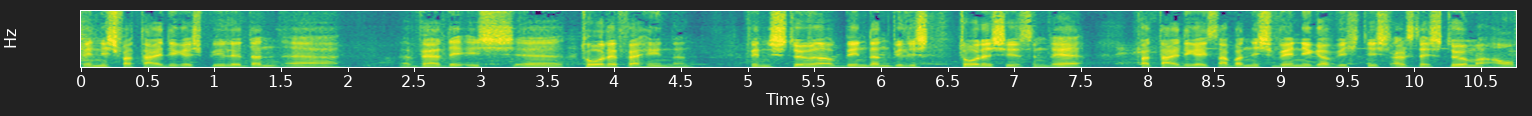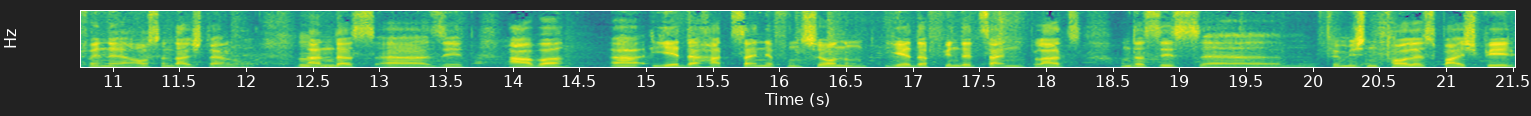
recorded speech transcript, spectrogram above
wenn ich Verteidiger spiele, dann äh, werde ich äh, Tore verhindern. Wenn ich Stürmer bin, dann will ich Tore schießen. Der Verteidiger ist aber nicht weniger wichtig als der Stürmer, auch wenn er Außendarstellung mhm. anders äh, sieht. Aber äh, jeder hat seine Funktion und jeder findet seinen Platz. Und das ist äh, für mich ein tolles Beispiel,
